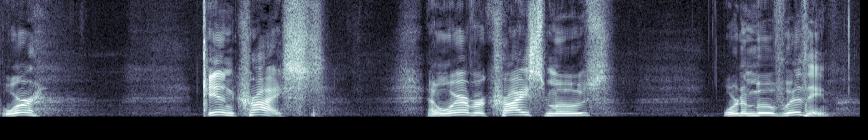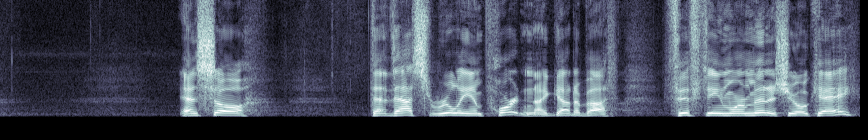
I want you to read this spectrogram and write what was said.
we're in Christ. And wherever Christ moves, we're to move with him. And so that, that's really important. I got about 15 more minutes. You okay?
